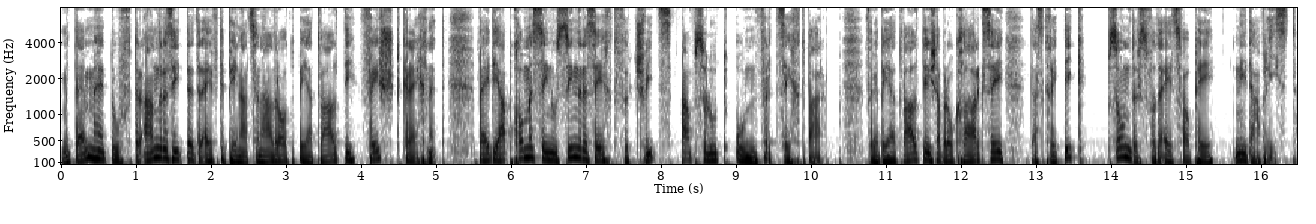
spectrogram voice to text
Mit dem hat auf der anderen Seite der FDP-Nationalrat Beat Walti fest gerechnet. Beide Abkommen sind aus seiner Sicht für die Schweiz absolut unverzichtbar. Für Beat Walti ist aber auch klar gewesen, dass Kritik, besonders von der SVP, nicht abreißt.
